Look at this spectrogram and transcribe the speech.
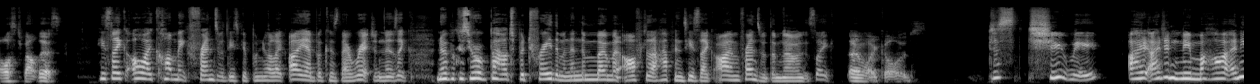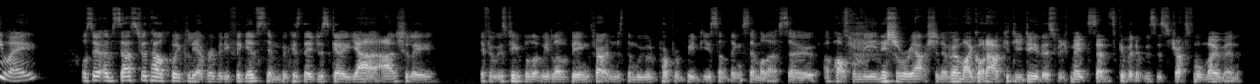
asked about this he's like, oh, I can't make friends with these people. And you're like, oh, yeah, because they're rich. And it's like, no, because you're about to betray them. And then the moment after that happens, he's like, oh, I'm friends with them now. And it's like, oh my God. Just shoot me. I, I didn't need my heart anyway. Also, obsessed with how quickly everybody forgives him because they just go, yeah, actually, if it was people that we love being threatened, then we would probably do something similar. So, apart from the initial reaction of, oh my god, how could you do this, which makes sense given it was a stressful moment,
